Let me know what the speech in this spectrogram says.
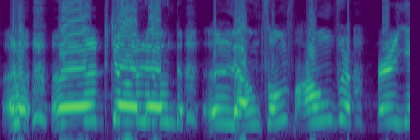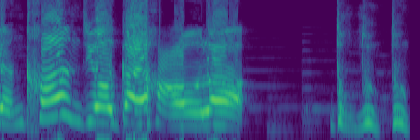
呃呃，漂亮的两层房子，而眼看就要盖好了。咚咚咚，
